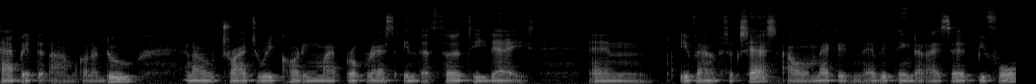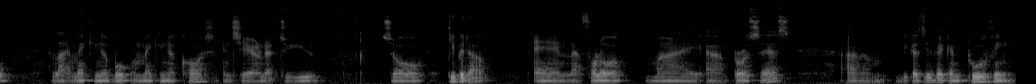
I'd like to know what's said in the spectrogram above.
habit that I'm gonna do and I'll try to recording my progress in the 30 days. And if I have success I will make it in everything that I said before like making a book or making a course and sharing that to you. So keep it up and uh, follow my uh, process um, because if I can proving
